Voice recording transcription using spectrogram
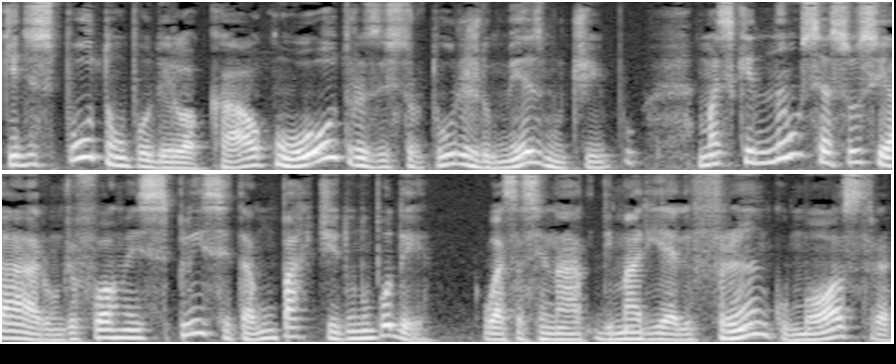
que disputam o poder local com outras estruturas do mesmo tipo, mas que não se associaram de forma explícita a um partido no poder. O assassinato de Marielle Franco mostra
